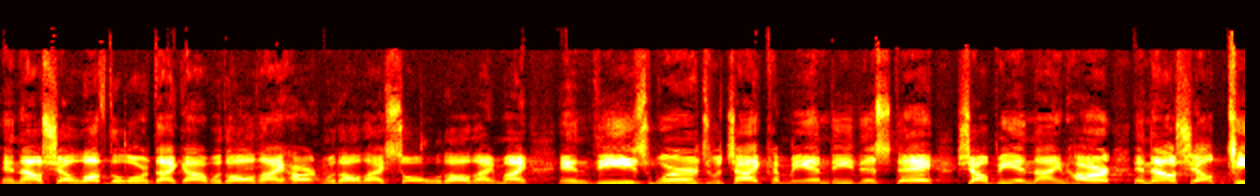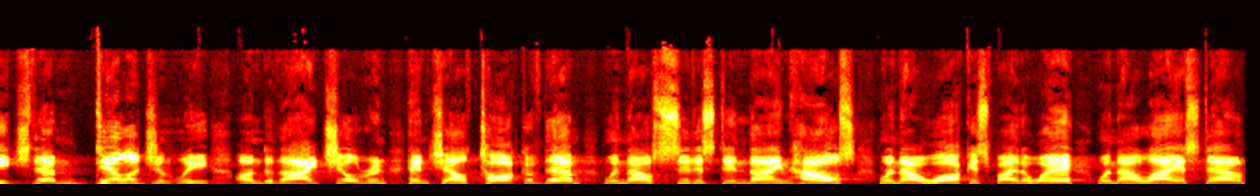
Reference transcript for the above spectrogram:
and thou shalt love the Lord thy God with all thy heart, and with all thy soul, with all thy might. And these words which I command thee this day shall be in thine heart, and thou shalt teach them diligently unto thy children, and shalt talk of them when thou sittest in thine house, when thou walkest by the way, when thou liest down,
